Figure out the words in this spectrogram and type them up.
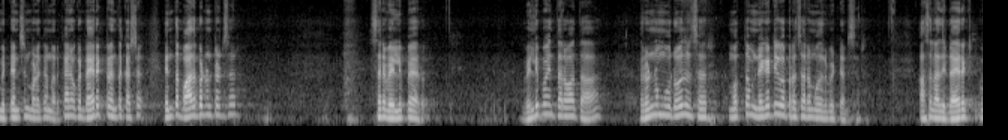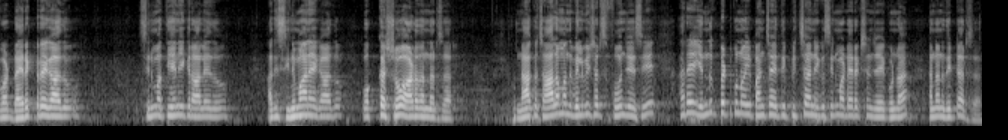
మీరు టెన్షన్ పడకన్నారు. కానీ ఒక డైరెక్టర్ ఎంత కష్ట ఎంత బాధపడి ఉంటాడు సార్? సరే వెళ్ళిపోయారు. వెళ్ళిపోయిన తర్వాత రెండు మూడు రోజులు సార్ మొత్తం నెగటివ్గా ప్రచారం మొదలుపెట్టారు సార్. అసలు అది డైరెక్ట్ వాడు డైరెక్టరే కాదు. సినిమా తీయనీకి రాలేదు. అది సినిమానే కాదు. ఒక్క షో ఆడదన్నారు సార్. నాకు చాలామంది వెల్విషర్స్ ఫోన్ చేసి అరే ఎందుకు పెట్టుకున్నావు ఈ పంచాయతీ? పిచ్చా నీకు సినిమా డైరెక్షన్ చేయకుండా అని నన్ను తిట్టారు సార్.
